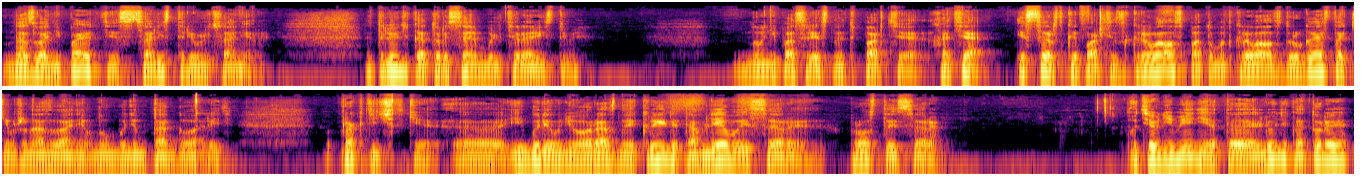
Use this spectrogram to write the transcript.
название партии социалисты-революционеры. Это люди, которые сами были террористами ну, непосредственно эта партия, хотя эсерская партия закрывалась, потом открывалась другая с таким же названием, ну, будем так говорить, практически, э, и были у него разные крылья, там левые эсеры, просто эсеры. Но, тем не менее, это люди, которые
